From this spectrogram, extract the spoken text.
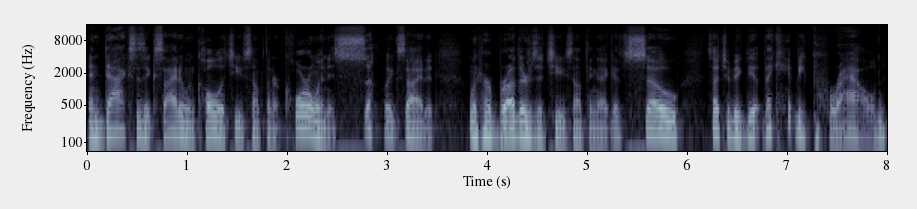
and Dax is excited when Cole achieves something, or Corwin is so excited when her brothers achieve something. Like it's so such a big deal. They can't be proud.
